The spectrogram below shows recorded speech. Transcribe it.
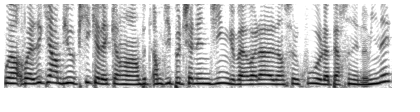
Ouais, voilà, dès qu'il y a un biopic avec un, un petit peu de challenging, bah voilà, d'un seul coup, la personne est nominée.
